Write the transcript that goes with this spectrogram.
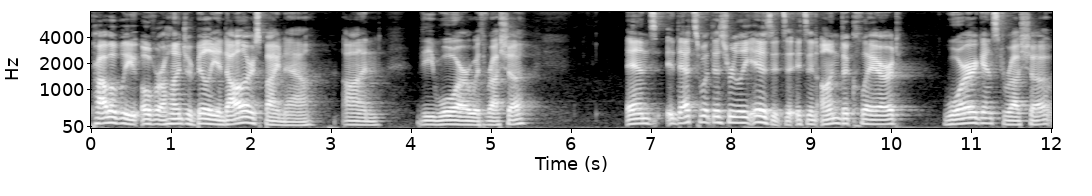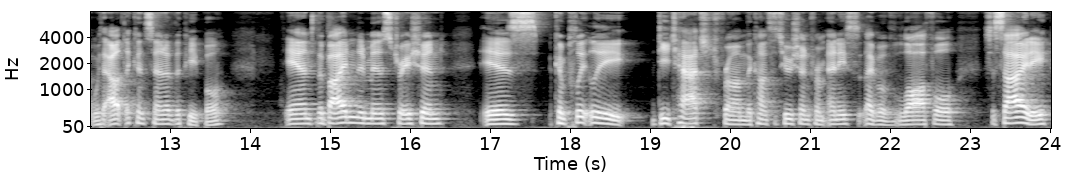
probably over a hundred billion dollars by now on the war with Russia, and that's what this really is. It's it's an undeclared war against Russia without the consent of the people, and the Biden administration is completely detached from the Constitution, from any type of lawful society,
